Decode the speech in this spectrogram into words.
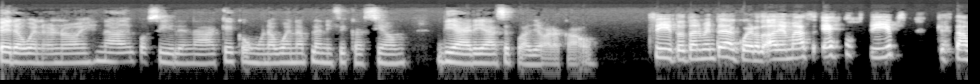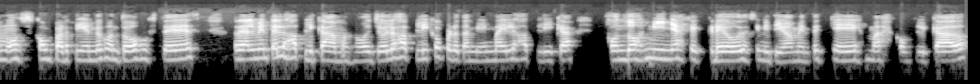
pero bueno, no es nada imposible, nada que con una buena planificación diaria se pueda llevar a cabo. Sí, totalmente de acuerdo. Además, estos tips que estamos compartiendo con todos ustedes, realmente los aplicamos, ¿no? Yo los aplico, pero también May los aplica con dos niñas que creo definitivamente que es más complicado.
